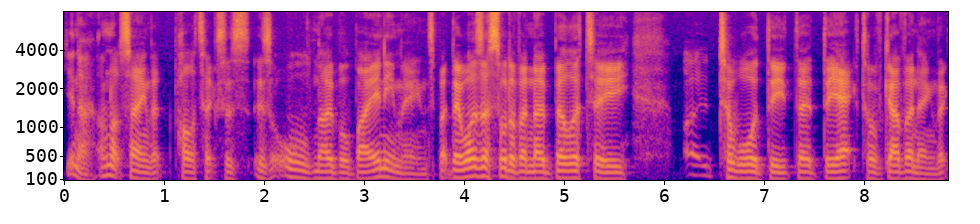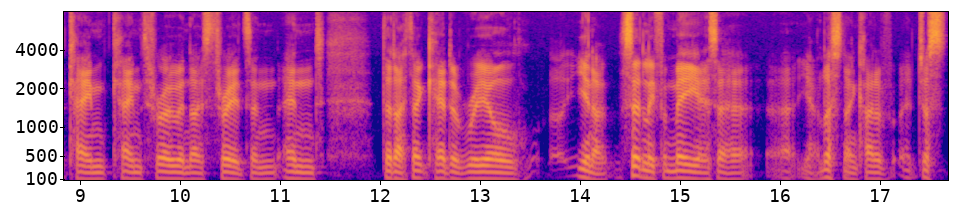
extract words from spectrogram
you know, I'm not saying that politics is, is all noble by any means, but there was a sort of a nobility uh, toward the, the, the act of governing that came came through in those threads, and and that I think had a real, uh, you know, certainly for me as a uh, you know listening, kind of it just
